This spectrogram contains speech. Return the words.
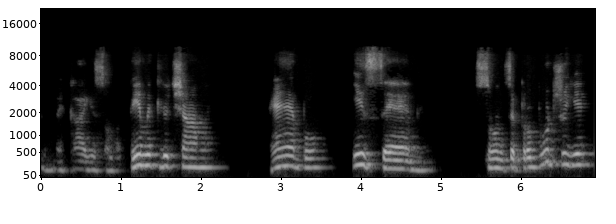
вмикає золотими ключами небо і землю. Сонце пробуджує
